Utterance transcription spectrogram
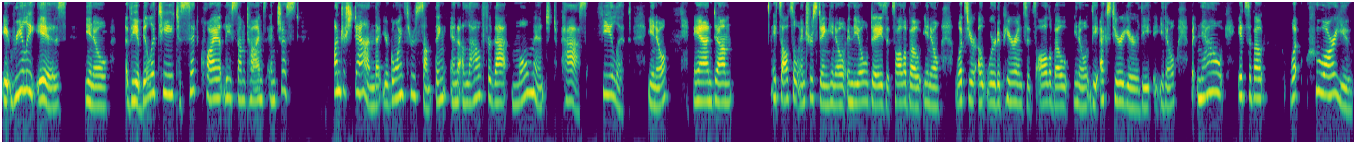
It really is, you know, the ability to sit quietly sometimes and just understand that you're going through something and allow for that moment to pass feel it you know? And um, it's also interesting you know in the old days it's all about you know what's your outward appearance? It's all about you know the exterior the you know? But now it's about what who are you?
